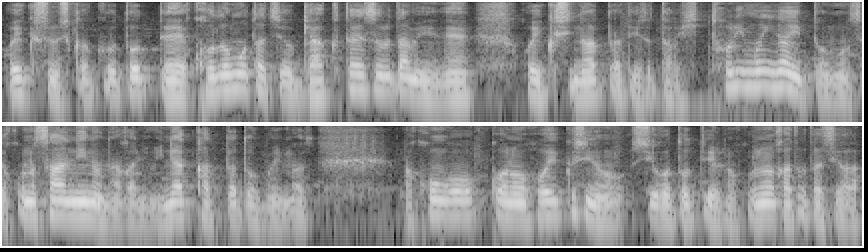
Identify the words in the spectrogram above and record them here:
保育士の資格を取って子どもたちを虐待するためにね保育士になったっていう人多分一人もいないと思うんですよこの3人の中にもいなかったと思います。今後この保育士の仕事っていうのはこの方たちが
